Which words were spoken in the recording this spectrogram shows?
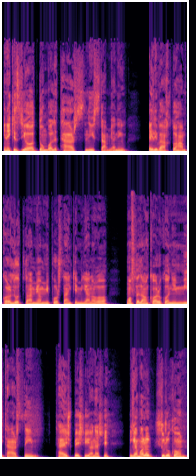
اینه که زیاد دنبال ترس نیستم. یعنی خیلی وقتا همکارا لطف دارن میان می‌پرسن که میگن آقا ما فلان کارو کنیم میترسیم تهش بشه یا نشه. میگم حالا شروع کن.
